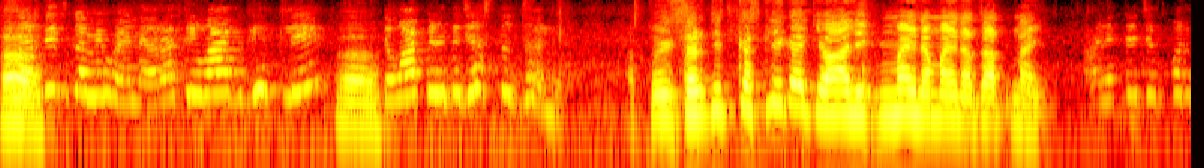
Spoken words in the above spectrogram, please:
हा. सर्दीच कमी होईना रात्री वाफ घेतली हा. ते वाफीने ते जास्तच झालं तुझी सर्दीच कसली काय किंवा आली महिना महिना जात नाही आणि त्याच्यात परत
